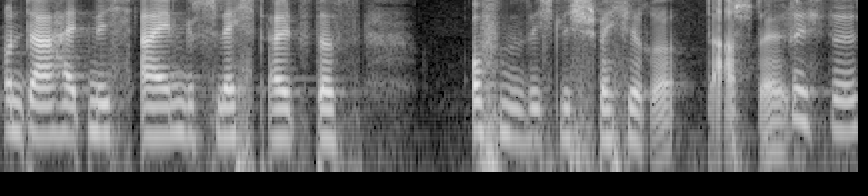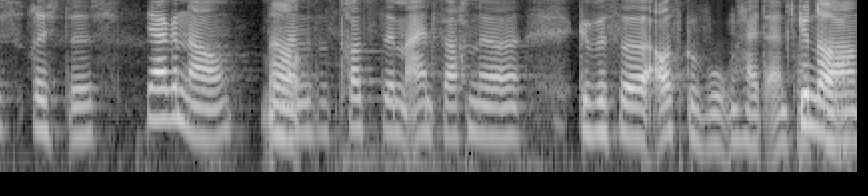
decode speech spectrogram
und da halt nicht ein Geschlecht als das offensichtlich Schwächere darstellt. Richtig, richtig. Ja, genau. Sondern Ja. es ist trotzdem einfach eine gewisse Ausgewogenheit einfach Genau. da.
